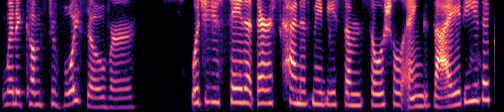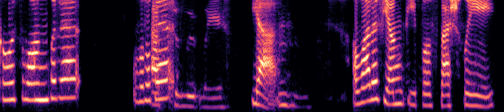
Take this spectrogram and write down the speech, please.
when it comes to voiceover. Would you say that there's kind of maybe some social anxiety that goes along with it? A little bit? Absolutely. Yeah. Mm-hmm. a lot of young people especially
